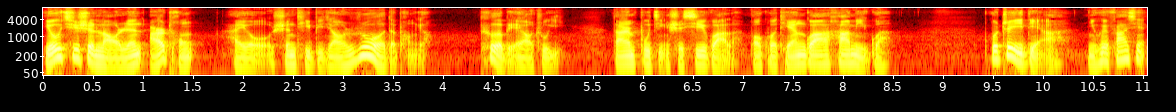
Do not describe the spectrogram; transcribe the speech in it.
尤其是老人、儿童，还有身体比较弱的朋友，特别要注意。当然，不仅是西瓜了，包括甜瓜、哈密瓜。不过这一点啊，你会发现，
